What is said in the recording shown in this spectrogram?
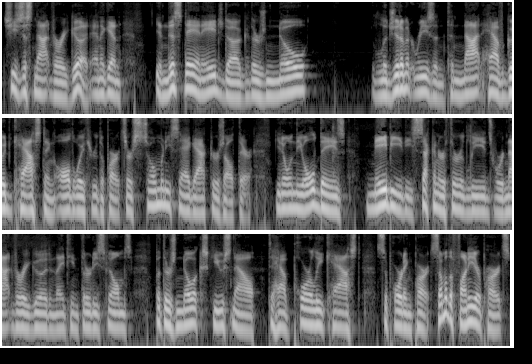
She's just not very good. And again, in this day and age, Doug, there's no legitimate reason to not have good casting all the way through the parts. There's so many SAG actors out there. You know, in the old days, maybe the second or third leads were not very good in 1930s films, but there's no excuse now to have poorly cast supporting parts. Some of the funnier parts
